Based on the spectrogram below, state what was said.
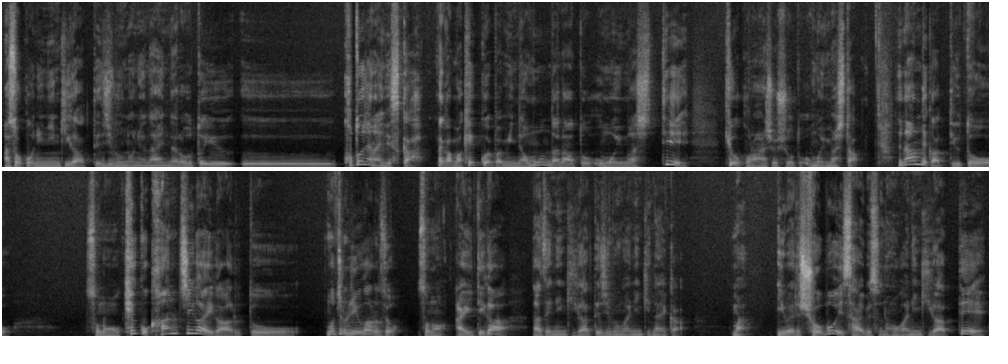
あそこに人気があって自分のにはないんだろうということじゃないですか。だからまあ結構やっぱみんな思うんだなと思いまして、今日この話をしようと思いました。でなんでかっていうと、その結構勘違いがあると、もちろん理由があるんですよ。その相手がなぜ人気があって自分が人気ないか。まあ、いわゆるしょぼいサービスの方が人気があって、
